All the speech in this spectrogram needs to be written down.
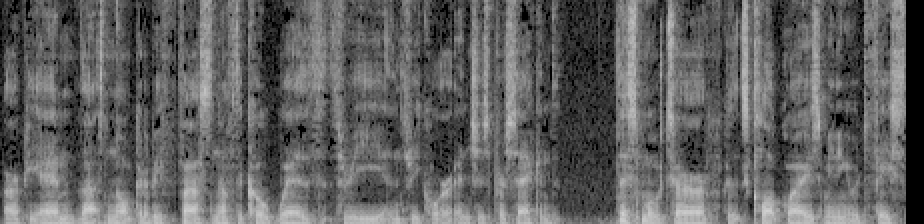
RPM that's not going to be fast enough to cope with three and three quarter inches per second. This motor, because it's clockwise, meaning it would face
